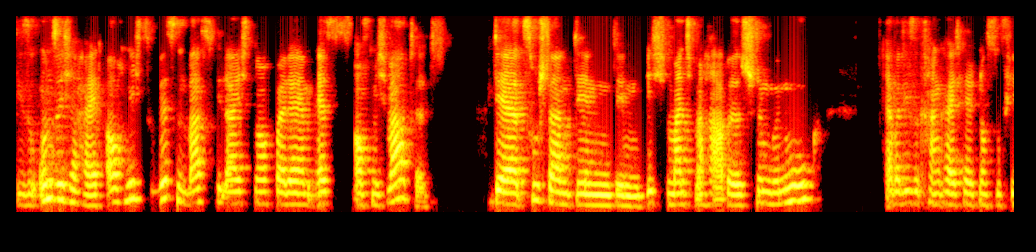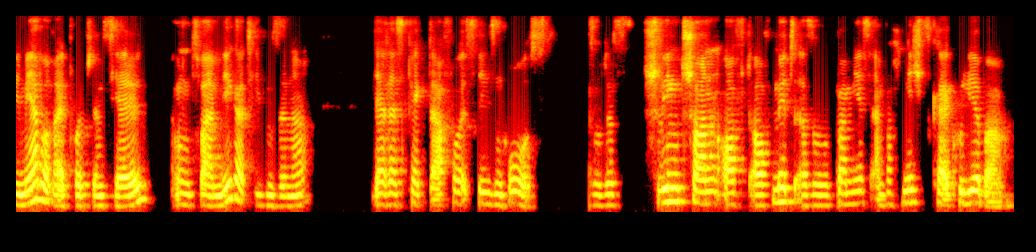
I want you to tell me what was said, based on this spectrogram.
Diese Unsicherheit, auch nicht zu wissen, was vielleicht noch bei der MS auf mich wartet. Der Zustand, den, den ich manchmal habe, ist schlimm genug, aber diese Krankheit hält noch so viel mehr bereit potenziell, und zwar im negativen Sinne. Der Respekt davor ist riesengroß. Also das schwingt schon oft auch mit. Also bei mir ist einfach nichts kalkulierbar.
